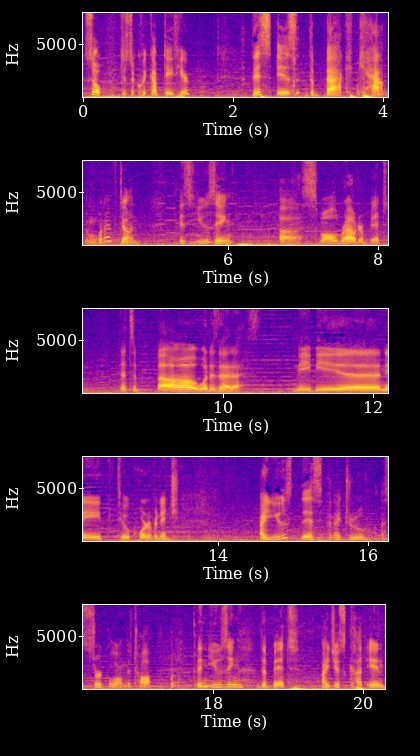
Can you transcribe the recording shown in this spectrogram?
so just a quick update here. This is the back cap, and what I've done is using a small router bit that's about, what is that, a, maybe an eighth to a quarter of an inch. I used this and I drew a circle on the top. Then using the bit, I just cut in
